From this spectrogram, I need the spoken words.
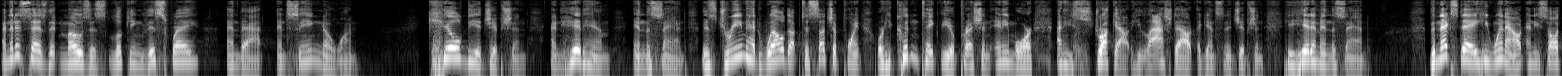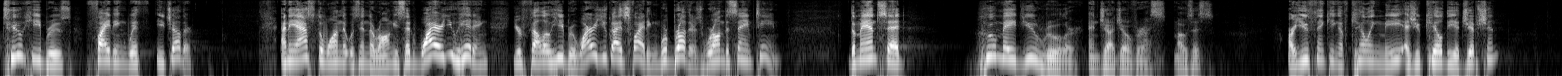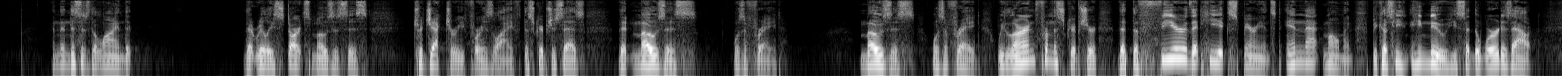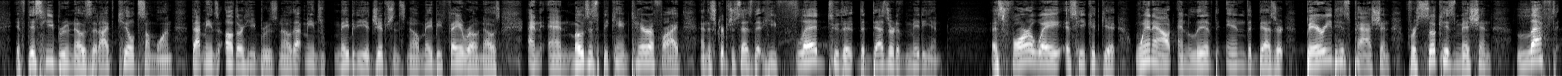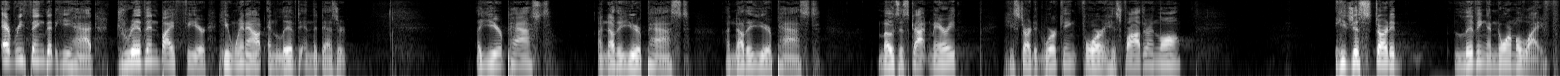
And then it says that Moses, looking this way and that, and seeing no one, killed the Egyptian and hid him in the sand. This dream had welled up to such a point where he couldn't take the oppression anymore, and he struck out. He lashed out against an Egyptian. He hid him in the sand. The next day, he went out and he saw two Hebrews fighting with each other. And he asked the one that was in the wrong, he said, Why are you hitting your fellow Hebrew? Why are you guys fighting? We're brothers, we're on the same team. The man said, Who made you ruler and judge over us, Moses? Are you thinking of killing me as you killed the Egyptian? And then this is the line that, that really starts Moses' trajectory for his life. The scripture says that Moses was afraid. Moses was afraid. We learn from the scripture that the fear that he experienced in that moment, because he, he knew, he said, the word is out. If this Hebrew knows that I've killed someone, that means other Hebrews know. That means maybe the Egyptians know. Maybe Pharaoh knows. And, and Moses became terrified. And the scripture says that he fled to the, the desert of Midian as far away as he could get, went out and lived in the desert, buried his passion, forsook his mission, left everything that he had, driven by fear. He went out and lived in the desert. A year passed, another year passed, another year passed. Moses got married. He started working for his father in law. He just started living a normal life,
